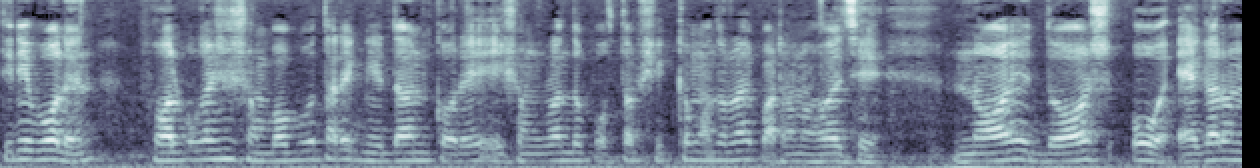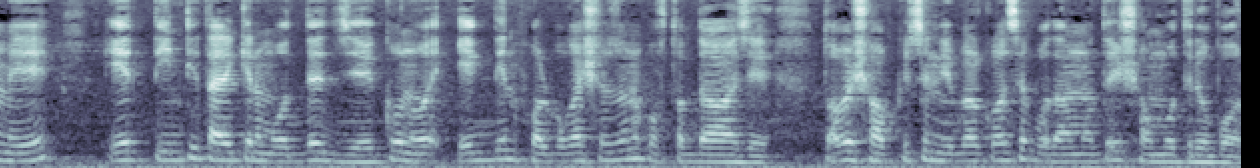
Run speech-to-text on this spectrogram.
তিনি বলেন ফল প্রকাশের সম্ভাব্য তারিখ নির্ধারণ করে এই সংক্রান্ত প্রস্তাব শিক্ষা মন্ত্রণালয়ে পাঠানো হয়েছে। নয়, দশ ও এগারো মে এর তিনটি তারিখের মধ্যে যে কোনো একদিন ফল প্রকাশের জন্য প্রস্তাব দেওয়া হয়েছে। তবে সব কিছু নির্ভর করেছে প্রধানমন্ত্রীর সম্মতির উপর।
